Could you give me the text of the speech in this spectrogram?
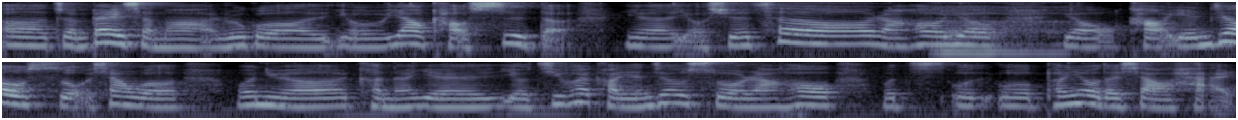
呃，准备什么？如果有要考试的，也有学测哦，然后又有考研究所。Uh, 像我，我女儿可能也有机会考研究所。然后我，我，我朋友的小孩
